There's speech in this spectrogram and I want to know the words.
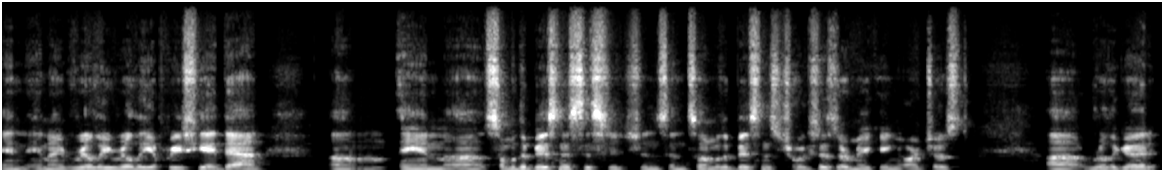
and and I really really appreciate that. Um, and uh, some of the business decisions and some of the business choices they're making are just uh, really good.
